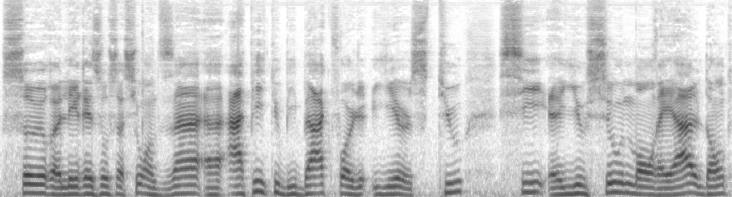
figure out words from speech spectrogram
sur les réseaux sociaux en disant Happy to be back for years two. See you soon, Montréal. Donc,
